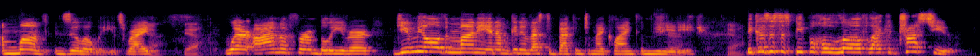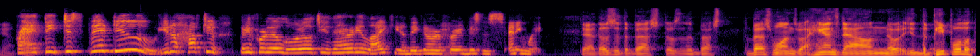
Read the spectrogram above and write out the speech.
a month in Zillow leads, right? Yeah. Yeah. where I'm a firm believer, give me all the money and I'm going to invest it back into my client community. Yeah. Because this is people who love, like, and trust you, Yeah. right? They just, they do. You don't have to pay for their loyalty. They already like you and they're going to refer your business anyway. Yeah, those are the best. Those are the best, the best ones. But hands down, no, the people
